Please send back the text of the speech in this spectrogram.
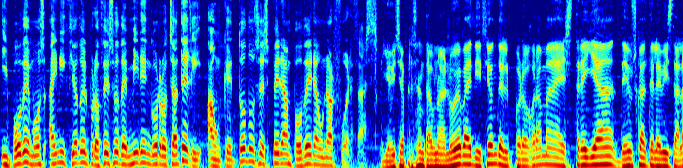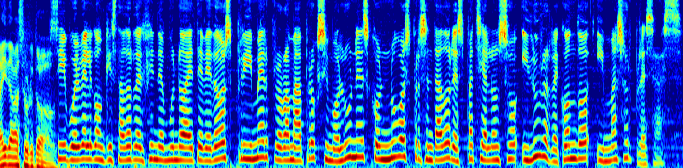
y Podemos ha iniciado el proceso de Miren Gorrochategui, aunque todos esperan poder aunar fuerzas. Y hoy se presenta una nueva edición del programa estrella de Euskal Televista, Laida Basurto. Sí, vuelve el conquistador del fin del mundo a ETV2, primer programa próximo lunes con nuevos presentadores Pachi Alonso y Lure Recondo y más sorpresas.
